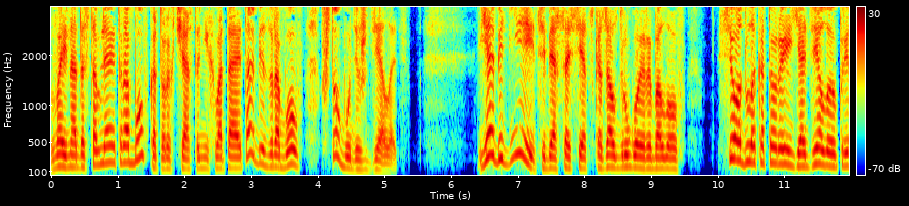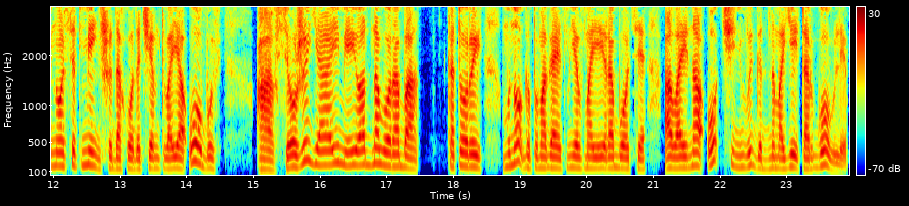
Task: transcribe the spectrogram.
война доставляет рабов, которых часто не хватает, а без рабов что будешь делать? «Я беднее тебя, сосед», — сказал другой рыболов. Седла, которые я делаю, приносят меньше дохода, чем твоя обувь, а все же я имею одного раба, который много помогает мне в моей работе, а война очень выгодна моей торговле.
